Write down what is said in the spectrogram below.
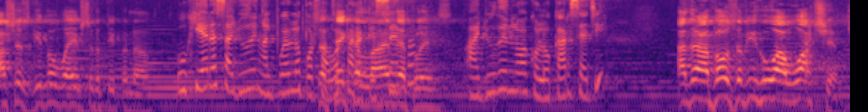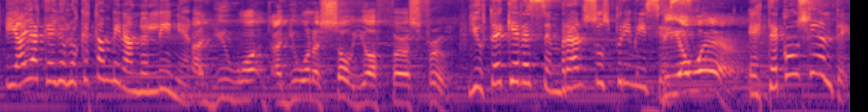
Ushers, give a wave so the people know. Ujieres, ayuden al pueblo, por So favor, para que sepan. Ayúdenlo a colocarse allí. And there are those of you who are watching Y hay aquellos los que están mirando en línea. and you want and you want to sow your first fruit. Y usted quiere sembrar sus primicias. Be aware Esté consciente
